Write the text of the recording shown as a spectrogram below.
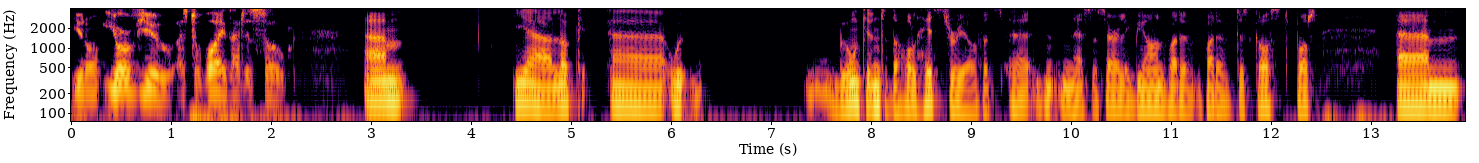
you know your view as to why that is so um yeah look uh we we won't get into the whole history of it uh, necessarily beyond what I've what I've discussed, but um,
